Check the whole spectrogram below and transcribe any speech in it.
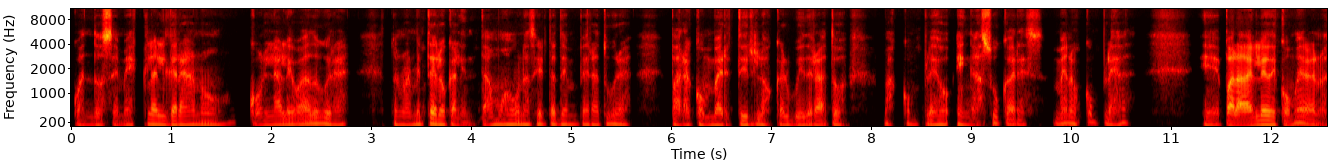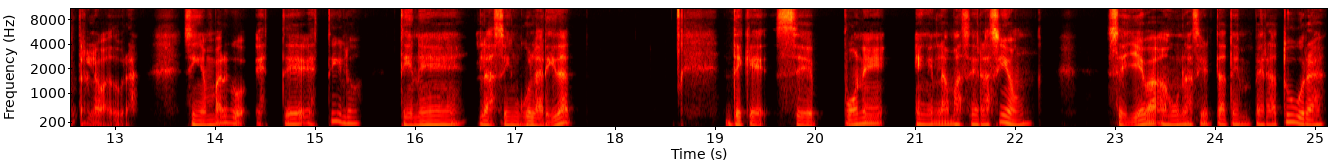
cuando se mezcla el grano con la levadura, normalmente lo calentamos a una cierta temperatura para convertir los carbohidratos más complejos en azúcares menos complejas eh, para darle de comer a nuestra levadura. Sin embargo, este estilo tiene la singularidad de que se pone en la maceración, se lleva a una cierta temperatura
